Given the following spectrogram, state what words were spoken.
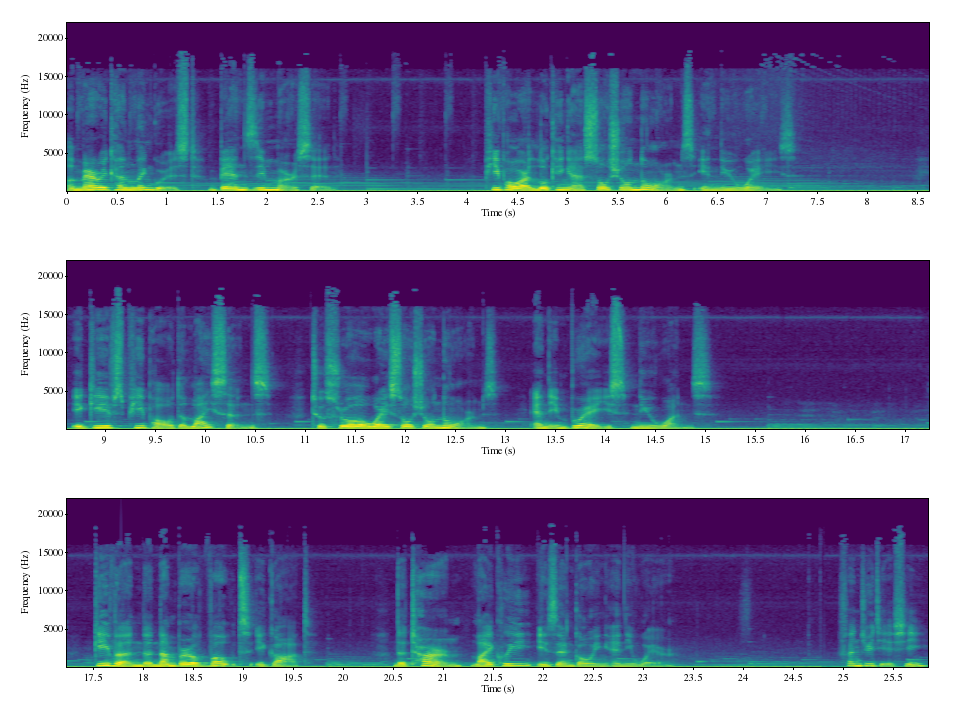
American linguist Ben Zimmer said, People are looking at social norms in new ways. It gives people the license to throw away social norms and embrace new ones Given the number of votes it got, the term likely isn't going anywhere. 分句解析。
